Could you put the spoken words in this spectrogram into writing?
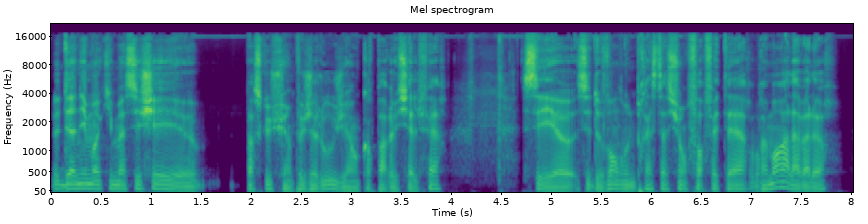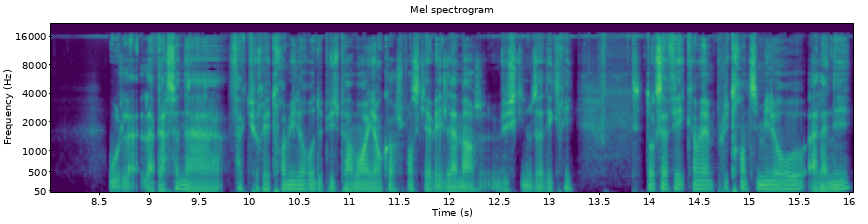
le dernier mois qui m'a séché parce que je suis un peu jaloux j'ai encore pas réussi à le faire c'est de vendre une prestation forfaitaire vraiment à la valeur où la, personne a facturé 3000 euros de plus par mois et encore, je pense qu'il y avait de la marge vu ce qu'il nous a décrit. Donc ça fait quand même plus de 36 000 euros à l'année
